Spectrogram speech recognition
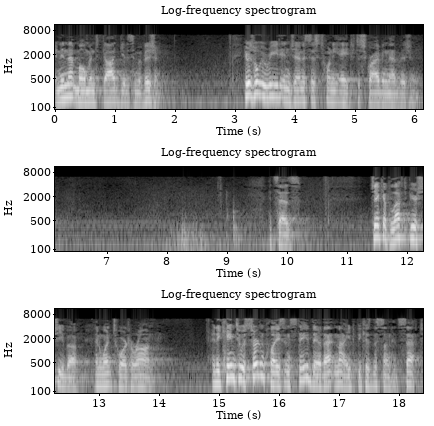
And in that moment, God gives him a vision. Here's what we read in Genesis 28 describing that vision. It says, Jacob left Beersheba and went toward Haran. And he came to a certain place and stayed there that night because the sun had set.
